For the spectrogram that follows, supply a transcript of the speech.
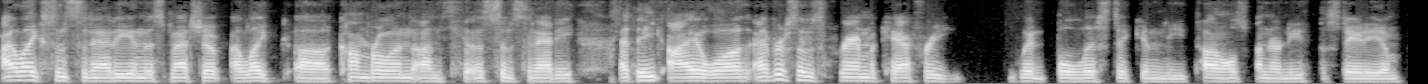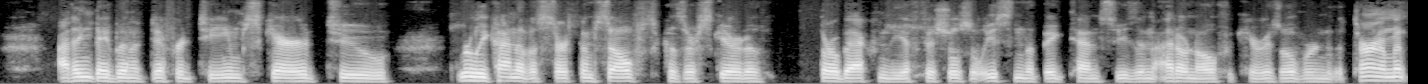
I like Cincinnati in this matchup. I like uh, Cumberland on Cincinnati. I think Iowa, ever since Fran McCaffery went ballistic in the tunnels underneath the stadium, I think they've been a different team, scared to really kind of assert themselves because they're scared of throwback from the officials, at least in the Big Ten season. I don't know if it carries over into the tournament,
